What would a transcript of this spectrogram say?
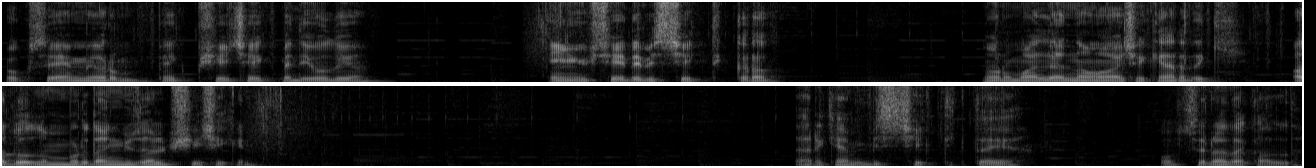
çok sevmiyorum. Pek bir şey çekmediği oluyor. En yükseği de biz çektik kral. Normalde Nova çekerdik. Hadi oğlum buradan güzel bir şey çekin. Derken biz çektik dayı. Bolt Zira'da kaldı.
